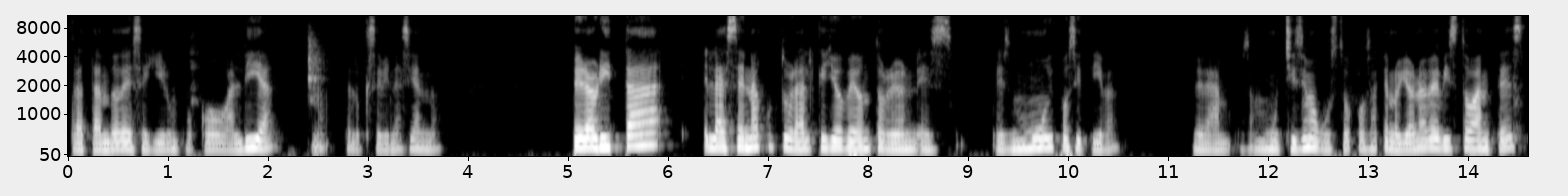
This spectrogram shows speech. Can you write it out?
tratando de seguir un poco al día. De lo que se viene haciendo. Pero ahorita la escena cultural que yo veo en Torreón es, es muy positiva. Me da muchísimo gusto, cosa que no, yo no había visto antes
